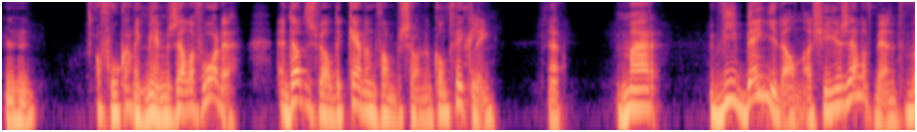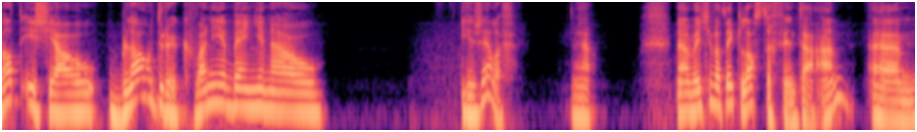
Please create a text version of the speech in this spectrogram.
Mhm. Of hoe kan ik meer mezelf worden? En dat is wel de kern van persoonlijke ontwikkeling. Ja. Maar wie ben je dan als je jezelf bent? Wat is jouw blauwdruk? Wanneer ben je nou jezelf? Ja. Nou, weet je wat ik lastig vind daaraan? Ehm,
